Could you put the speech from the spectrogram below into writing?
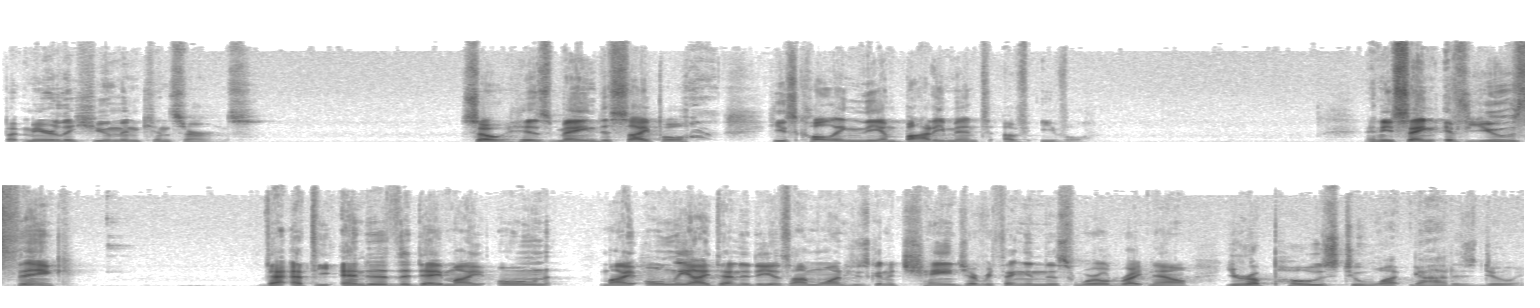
but merely human concerns. So his main disciple, he's calling the embodiment of evil. And he's saying, if you think that at the end of the day, my own my only identity is I'm one who's going to change everything in this world right now, you're opposed to what God is doing.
